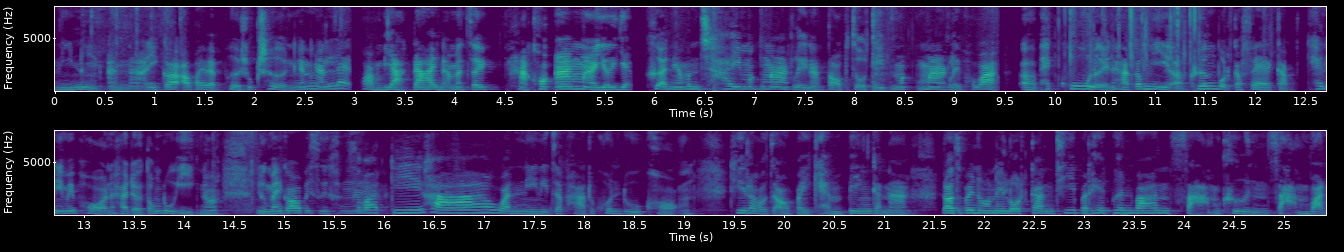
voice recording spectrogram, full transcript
อันนี้หนึ่งอันนะ อันนี้ก็เอาไปแบบเผื่อฉุกเฉินงั้นๆแหละความอยากได้นะ มันจะหาข้ออ้างมาเยอะแยะ คืออันนี้มันใช่มากๆเลยนะ ตอบโจทย์นิดมาก ๆ เลยเพราะว่าแพ็คคู่เลยนะคะ ก็มีเครื่องบดกาแฟกับแค่นี้ไม่พอนะคะ เดี๋ยวต้องดูอีกเนาะหรือไม่ก็เอาไปซื้อข้างหน้า สวัสดีค่ะ วันนี้นี่จะพาทุกคนดูของที่เราจะเอาไปแคมปิ้งกันนะ เราจะไปนอนในรถกันที่ประเทศเพื่อนบ้าน 3 คืน 3 วัน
